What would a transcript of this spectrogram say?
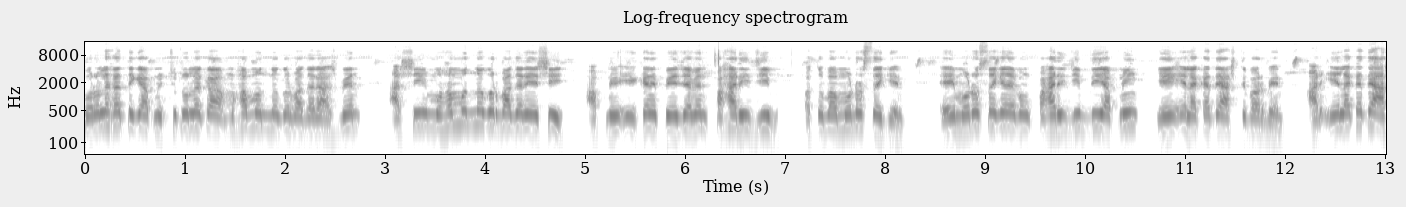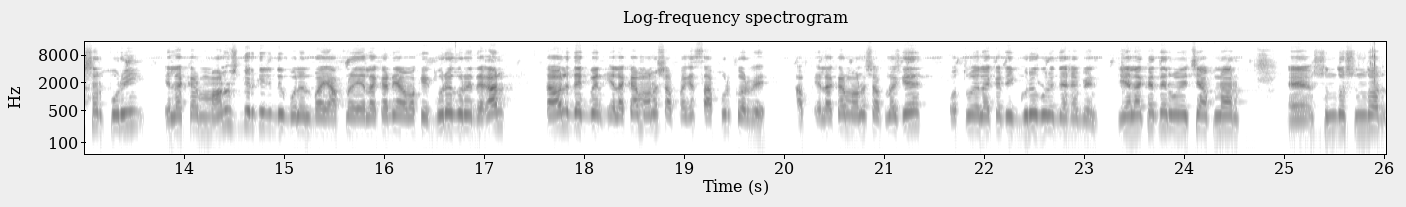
বড়লেখা থেকে আপনি ছোটলেখা মোহাম্মদনগর বাজারে আসবেন। আর সেই মোহাম্মদনগর বাজারে এসে আপনি এখানে পেয়ে যাবেন পাহাড়ি জিপ অথবা মোটরসাইকেল। এই মোটরসাইকেল এবং পাহাড়ি জীব দিয়ে আপনি এই এলাকাতে আসতে পারবেন। আর এলাকাতে আসার পরেই এলাকার মানুষদেরকে যদি বলেন, ভাই, আপনার এলাকাটি আমাকে ঘুরে ঘুরে দেখান, তাহলে দেখবেন এলাকার মানুষ আপনাকে সাপোর্ট করবে। এলাকার মানুষ আপনাকে অত এলাকাটি ঘুরে ঘুরে দেখাবেন। এই এলাকাতে রয়েছে আপনার সুন্দর সুন্দর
